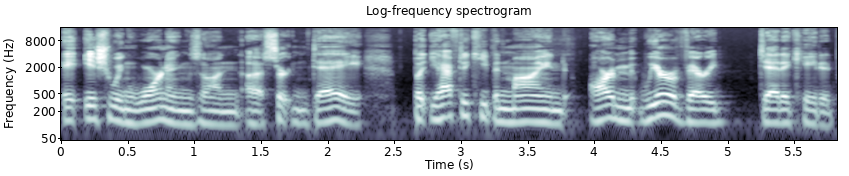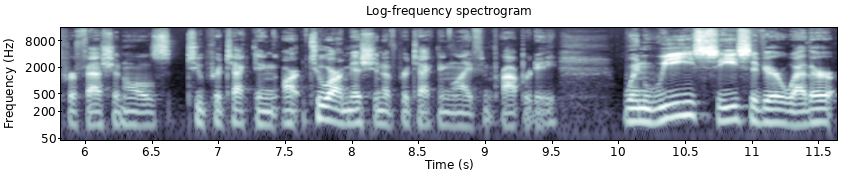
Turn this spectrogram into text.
issuing warnings on a certain day. But you have to keep in mind, our we are very dedicated professionals to protecting our to our mission of protecting life and property when we see severe weather,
